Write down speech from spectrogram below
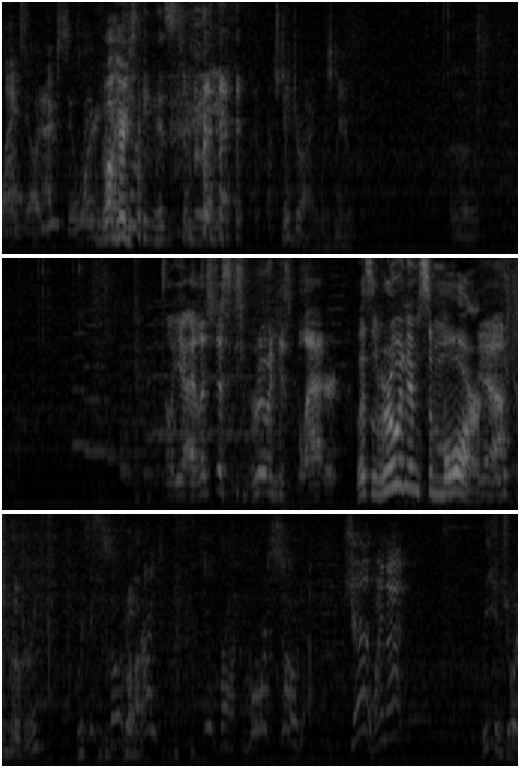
Thanks, Why are Max. you Why are doing you Why are you- doing this to me? Stay dry, Whizman. Uh, Oh yeah, let's just ruin his bladder. Let's ruin him some more. Yeah. A drink? with soda, right? You brought more soda. Sure, why not? We enjoy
